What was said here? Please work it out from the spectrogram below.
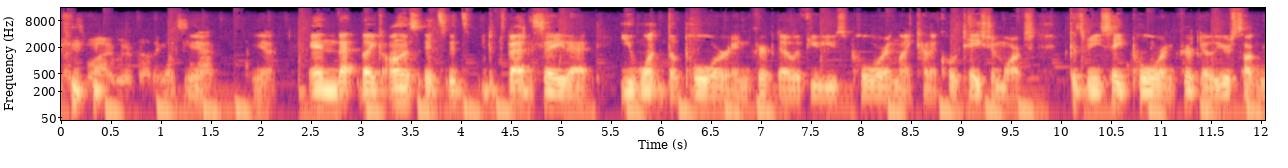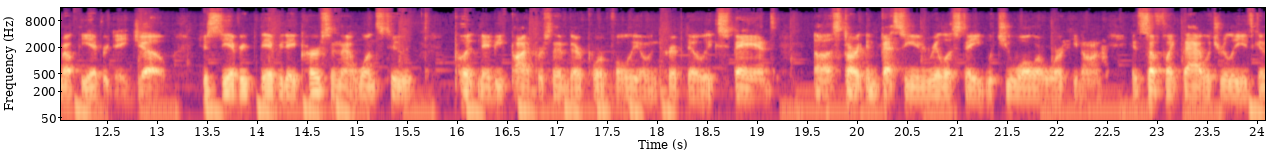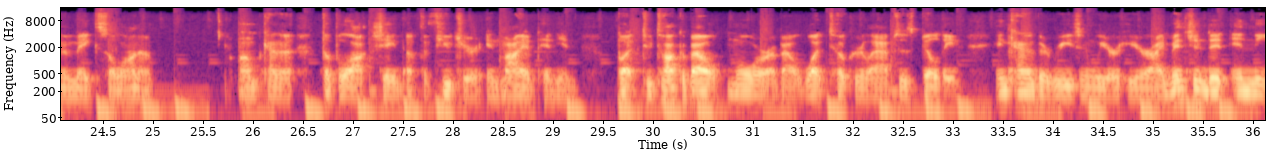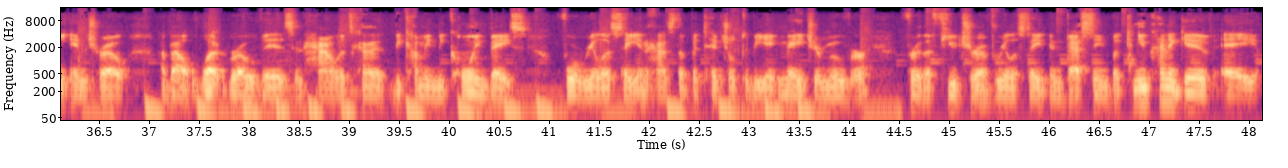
That's why we're building on Solana. Yeah, yeah, and that like honest, it's it's it's bad to say that you want the poor in crypto if you use poor in like kind of quotation marks because when you say poor in crypto you're just talking about the everyday joe. Just the every the everyday person that wants to put maybe 5% of their portfolio in crypto expand uh, start investing in real estate which you all are working on and stuff like that which really is going to make solana um, kind of the blockchain of the future in my opinion but to talk about more about what Tokr Labs is building and kind of the reason we are here. I mentioned it in the intro about what Rhove is and how it's kind of becoming the Coinbase for real estate and has the potential to be a major mover for the future of real estate investing. But can you kind of give a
